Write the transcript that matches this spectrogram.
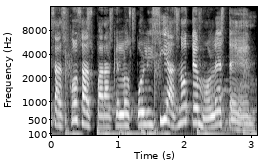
esas cosas para que los policías no te molesten.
